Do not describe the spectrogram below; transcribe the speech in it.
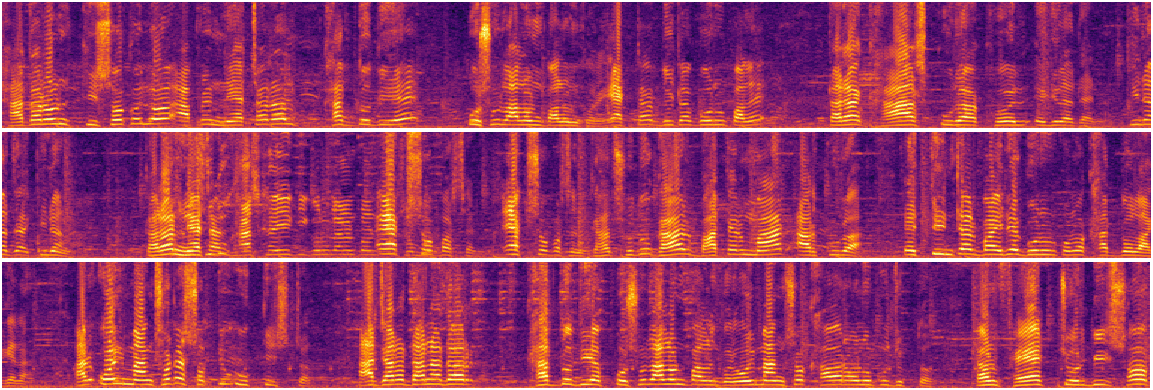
সাধারণ কৃষক হলো আপনার ন্যাচারাল খাদ্য দিয়ে পশু লালন পালন করে। একটা দুইটা গরু পালে তারা ঘাস কুড়া খোল এগুলা দেয় না। কিনা যায় কিনা না। তারা ন্যাচারাল ঘাস খাইয়ে কি গরু লালন পালন একশো পার্সেন্ট একশো পার্সেন্ট ঘাস। শুধু ঘাস ভাতের মার আর কুড়া এই তিনটার বাইরে গরুর কোনো খাদ্য লাগে না। আর ওই মাংসটা সবচেয়ে উৎকৃষ্ট। আর যারা দানাদার খাদ্য দিয়ে পশু লালন পালন করে ওই মাংস খাওয়ার অনুপযুক্ত। কারণ ফ্যাট চর্বি সব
